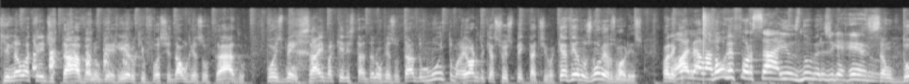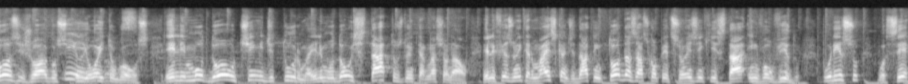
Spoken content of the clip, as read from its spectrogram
que não acreditava no Guerreiro que fosse dar um resultado, pois bem, saiba que ele está dando um resultado muito maior do que a sua expectativa. Quer ver nos números, Maurício? Olha, aqui. Olha lá, vamos reforçar aí os números de Guerreiro. São 12 jogos e, e 8 gols. gols. Ele mudou o time de turma, ele mudou o status do Internacional. Ele fez o Inter mais candidato em todas as competições em que está envolvido. Por isso, você,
